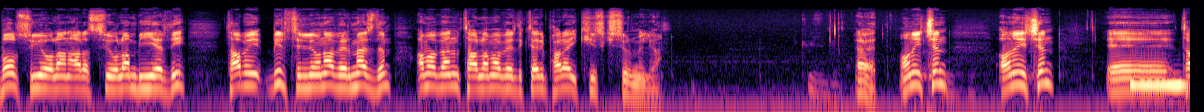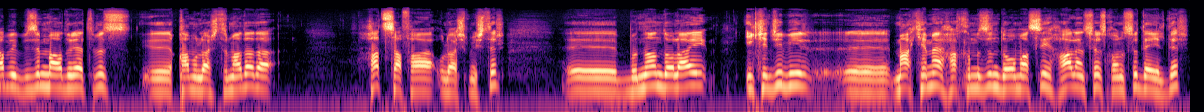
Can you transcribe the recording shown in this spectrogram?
bol suyu olan, arası olan bir yerdi. Tabii 1 trilyona vermezdim ama benim tarlama verdikleri para 200 küsür milyon. Evet. Onun için onun için eee tabii bizim mağduriyetimiz eee, kamulaştırmada da hat safhaya ulaşmıştır. Eee, bundan dolayı ikinci bir eee, mahkeme hakkımızın doğması halen söz konusu değildir.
